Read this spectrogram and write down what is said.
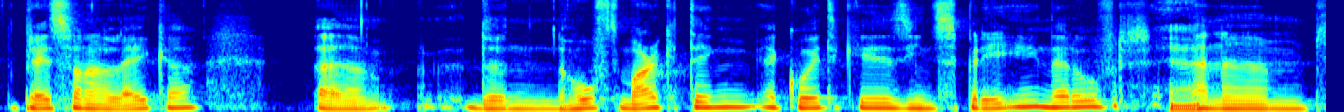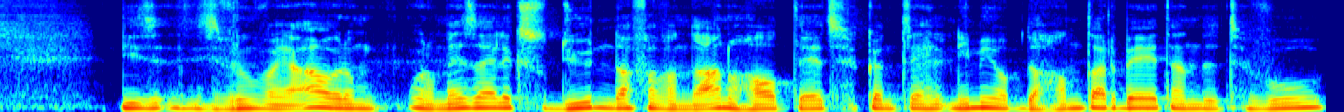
de prijs van een Leica. ehm, de hoofdmarketing ik ooit een keer zien spreken daarover. Ja. En ehm, die, vroegen van, ja, waarom, waarom is het eigenlijk zo duur een dag van vandaag nog altijd? Je kunt eigenlijk niet meer op de handarbeid en het gevoel...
